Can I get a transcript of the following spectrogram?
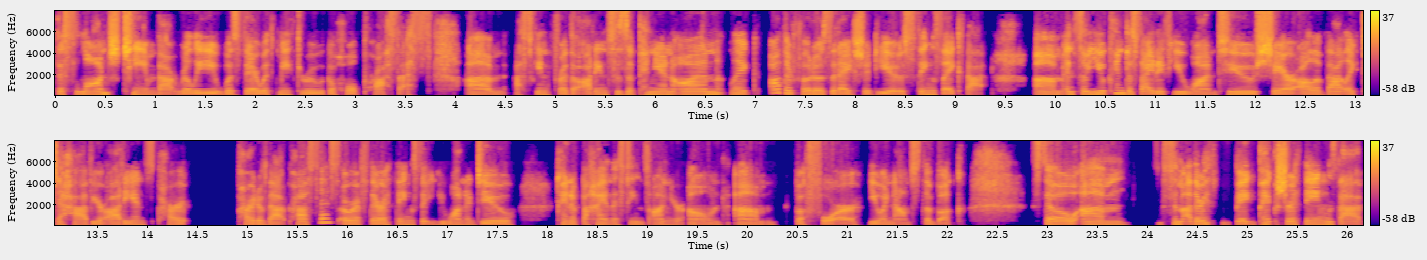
this launch team that really was there with me through the whole process, um, asking for the audience's opinion on like author photos that I should use, things like that. Um, and so you can decide if you want to share all of that, like to have your audience part part of that process or if there are things that you want to do kind of behind the scenes on your own um, before you announce the book. So, um, some other big picture things that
